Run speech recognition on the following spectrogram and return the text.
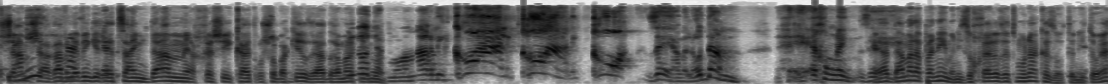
שם שהרב לוינגר יצא עם דם אחרי שהיכה את ראשו בקיר, זה היה דרמטי מאוד. לא יודע, הוא אמר לקרוע, לקרוע, לקרוע, זה, אבל לא דם. איך אומרים? היה דם על הפנים, אני זוכר איזו תמונה כזאת, אני טועה?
